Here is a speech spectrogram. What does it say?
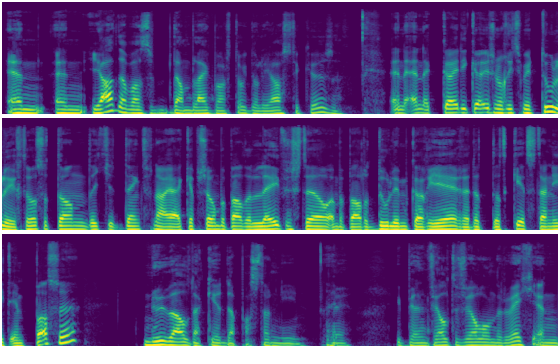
En, en ja, dat was dan blijkbaar toch de juiste keuze. En, en kan je die keuze nog iets meer toelichten? Was het dan dat je denkt van... Nou ja, ik heb zo'n bepaalde levensstijl... en bepaalde doelen in mijn carrière... dat, dat kids daar niet in passen? Nu wel, dat, keer- dat past er niet in. Nee. Ik ben veel te veel onderweg en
